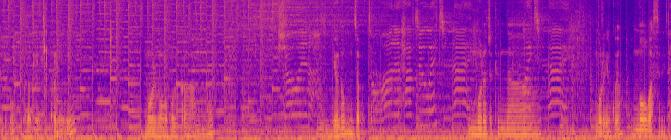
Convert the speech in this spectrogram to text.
그리고 여러 개의 초콜릿 뭘 먹어볼까? 음, 잡았다. 음, 뭐라 적혔나? 모르겠고요. 먹어봤습니다.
